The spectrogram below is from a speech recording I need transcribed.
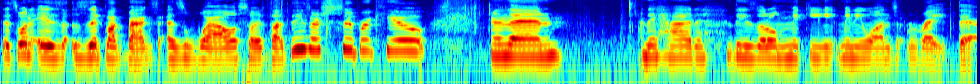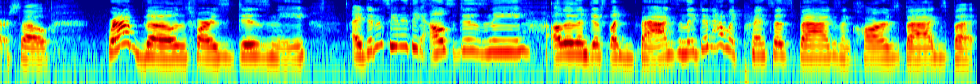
this one is Ziploc bags as well. So I thought these are super cute. And then they had these little Mickey mini ones right there. So grab those as far as Disney. I didn't see anything else Disney other than just like bags. And they did have like princess bags and cars bags. But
